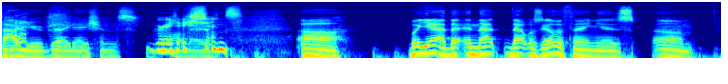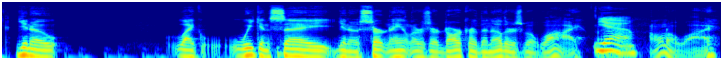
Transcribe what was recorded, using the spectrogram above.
value gradations. Gradations. Uh, but yeah, that, and that that was the other thing is, um, you know, like we can say, you know, certain antlers are darker than others, but why? Yeah. I don't know why.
